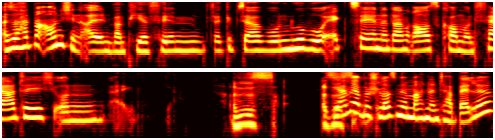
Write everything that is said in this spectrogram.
Also hat man auch nicht in allen Vampirfilmen. Da gibt's ja wo, nur, wo Eckzähne dann rauskommen und fertig. Und äh, Also das, also wir haben ja beschlossen, wir machen eine Tabelle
